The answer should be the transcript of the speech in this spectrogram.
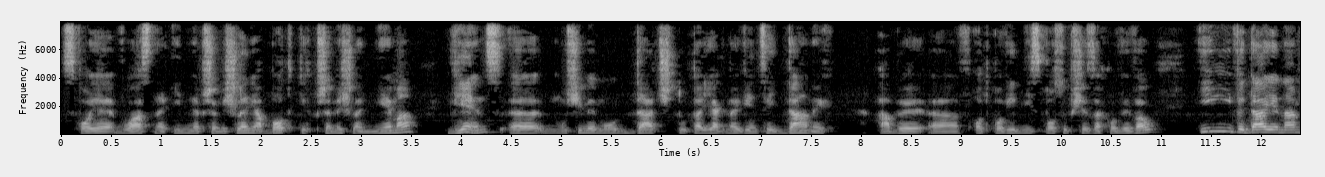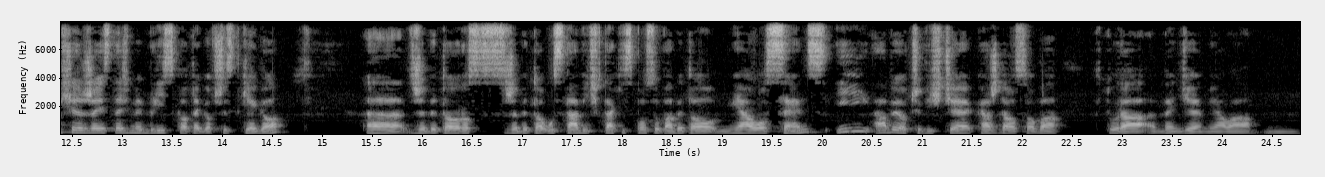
swoje własne inne przemyślenia. Bot tych przemyśleń nie ma, więc e, musimy mu dać tutaj jak najwięcej danych, aby e, w odpowiedni sposób się zachowywał. I wydaje nam się, że jesteśmy blisko tego wszystkiego, e, żeby to, roz, żeby to ustawić w taki sposób, aby to miało sens i aby oczywiście każda osoba która będzie miała, mm,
